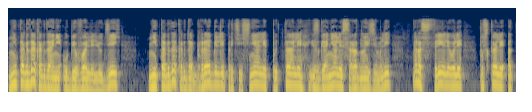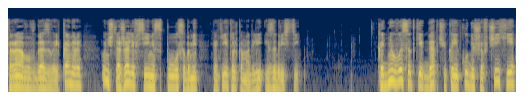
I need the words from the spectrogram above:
ни тогда, когда они убивали людей, ни тогда, когда грабили, притесняли, пытали, изгоняли с родной земли, расстреливали, пускали отраву в газовые камеры, уничтожали всеми способами, какие только могли изобрести. Ко дню высадки Габчика и Кубиша в Чехии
